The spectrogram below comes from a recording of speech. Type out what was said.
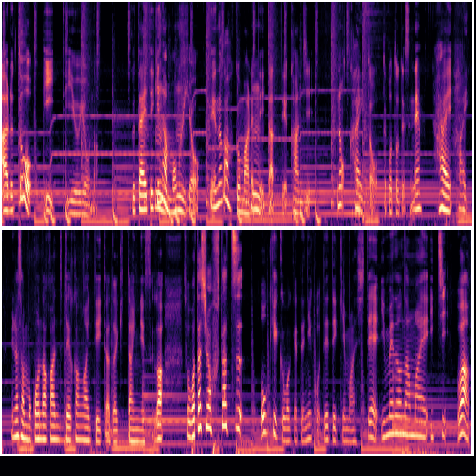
あるといいっていうような具体的な目標っていうのが含まれていたっていう感じの回答ってことですね。はい、はい。皆さんもこんな感じで考えていただきたいんですがそう私は2つ大きく分けて2個出てきまして夢の名前1は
